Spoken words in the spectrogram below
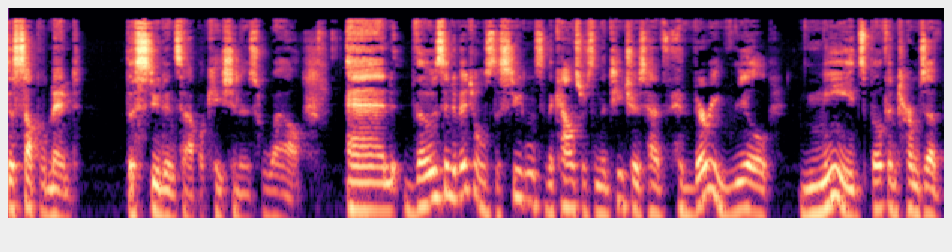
to supplement the student's application as well. And those individuals, the students and the counselors and the teachers have, have very real needs, both in terms of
